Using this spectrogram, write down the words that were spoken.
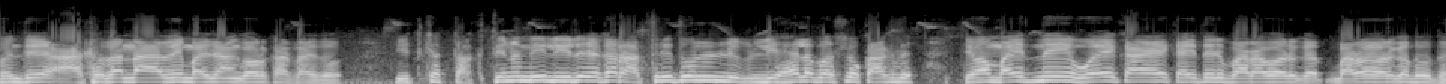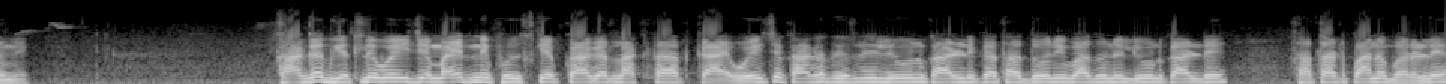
पण ते आठवताना आजही माझ्या अंगावर काटायचो इतक्या ताकदीनं मी लिहिलं एका रात्रीतून लि- लिहायला बसलो कागद. तेव्हा माहीत नाही वय काय काहीतरी बारा वर्गात बाराव्या वर्गात होतो मी. कागद घेतले वहीचे माहीत नाही फुलस्केप कागद लागतात काय. वहीचे कागद घेतले लिहून काढली कथा दोन्ही बाजूने लिहून काढले सात आठ पानं भरले.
